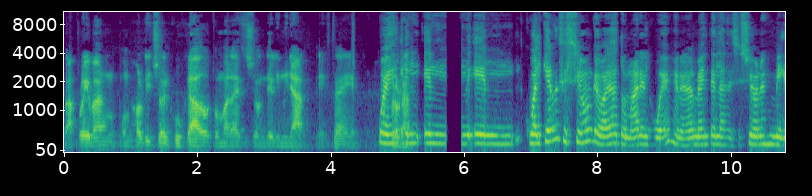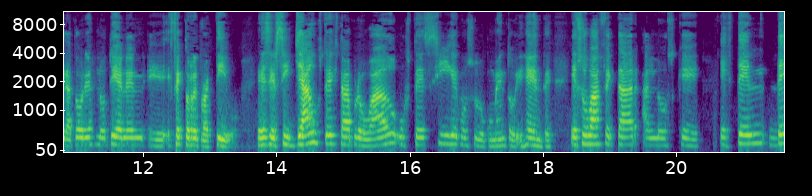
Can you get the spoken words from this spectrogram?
aprueban, o mejor dicho, el juzgado toma la decisión de eliminar este pues el, el, cualquier decisión que vaya a tomar el juez, generalmente las decisiones migratorias no tienen eh, efecto retroactivo. Es decir, si ya usted está aprobado, usted sigue con su documento vigente. Eso va a afectar a los que estén de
